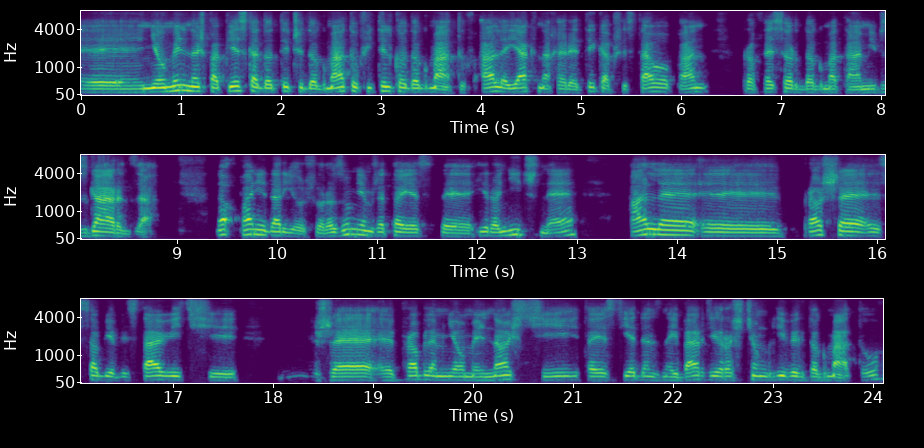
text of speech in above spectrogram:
E, nieomylność papieska dotyczy dogmatów i tylko dogmatów, ale jak na heretyka przystało, pan profesor dogmatami wzgardza. No, panie Dariuszu, rozumiem, że to jest ironiczne, ale proszę sobie wystawić że e, problem nieomylności to jest jeden z najbardziej rozciągliwych dogmatów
